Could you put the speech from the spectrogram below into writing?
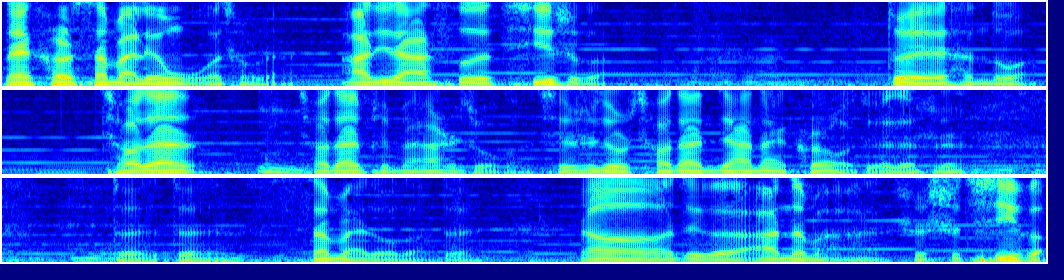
耐克三百零五个球员，阿迪达斯七十个，对，很多，乔丹，乔丹品牌二十九个，其实就是乔丹加耐克，我觉得是，对对，三百多个，对，然后这个安德玛是十七个，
